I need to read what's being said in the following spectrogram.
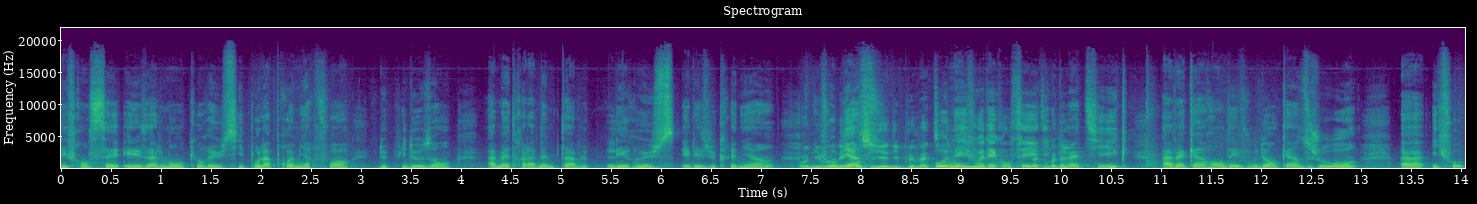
les Français et les Allemands qui ont réussi pour la première fois depuis deux ans à mettre à la même table les Russes et les Ukrainiens. Au niveau des conseillers diplomatiques. Au niveau des conseillers diplomatiques, avec un rendez-vous dans 15 jours. Euh, il faut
